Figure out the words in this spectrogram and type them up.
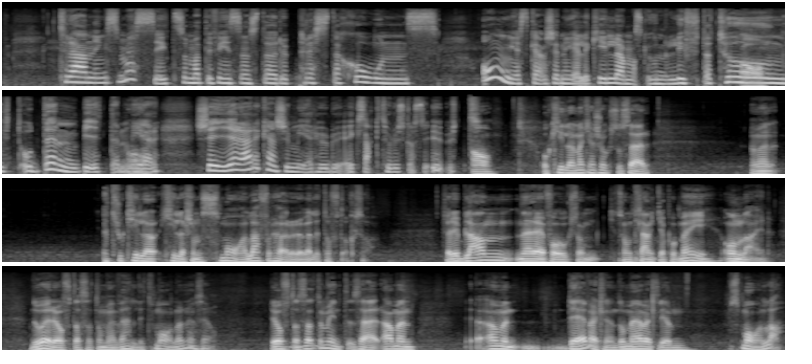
träningsmässigt som att det finns en större prestationsångest kanske när det gäller killar. Man ska kunna lyfta tungt och den biten Ja. mer. Tjejer är det kanske mer hur du, exakt hur du ska se ut. Ja, och killarna kanske också så här, ja, men, jag tror killar, killar som är smala får höra det väldigt ofta också. För ibland när det är folk som, som klankar på mig online, då är det oftast att de är väldigt smala när jag ser dem. Det är oftast att de inte så här, ja men, ja men det är verkligen, de är verkligen smala.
